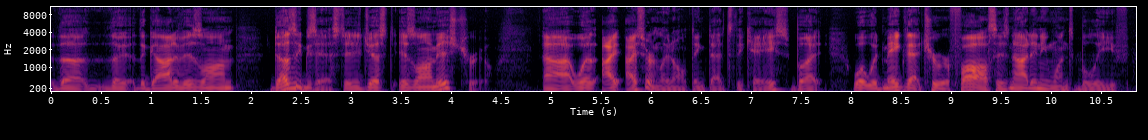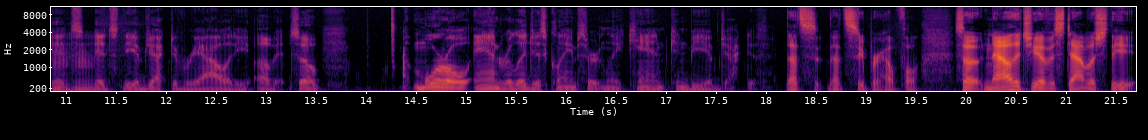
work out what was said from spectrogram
the the the God of Islam does exist. It just Islam is true. Uh, well, I, I certainly don't think that's the case, but what would make that true or false is not anyone's belief. It's mm-hmm. it's the objective reality of it. So, moral and religious claims certainly can can be objective. That's that's super helpful. So now that you have established the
